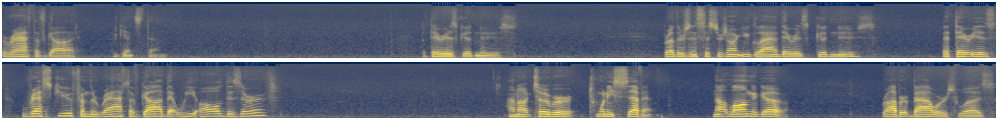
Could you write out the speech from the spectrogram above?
the wrath of God against them. But there is good news. Brothers and sisters, aren't you glad there is good news? That there is rescue from the wrath of God that we all deserve? On October 27th, not long ago, Robert Bowers was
